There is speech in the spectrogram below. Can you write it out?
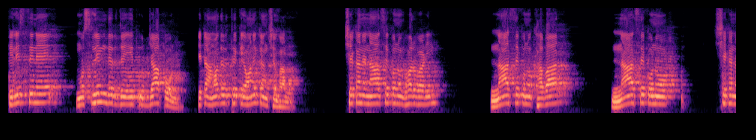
ফিলিস্তিনে মুসলিমদের যে ঈদ উদযাপন এটা আমাদের থেকে অনেকাংশে ভালো সেখানে না আছে কোনো ঘর বাড়ি না আছে কোনো খাবার না আছে কোনো সেখানে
